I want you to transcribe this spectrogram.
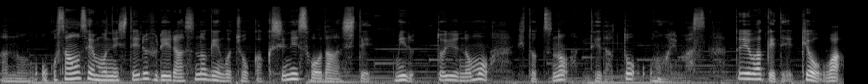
あのお子さんを専門にしているフリーランスの言語聴覚士に相談してみるというのも一つの手だと思います。というわけで今日は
